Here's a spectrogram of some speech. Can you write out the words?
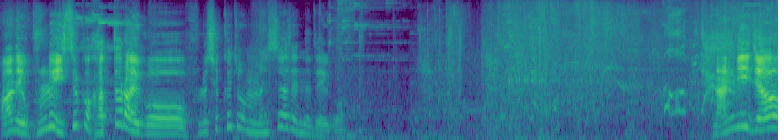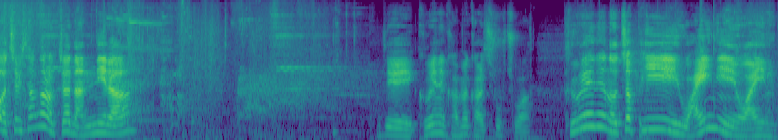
아 근데 이거 블루 있을 것 같더라 이거. 블루 체크 좀 했어야 됐는데 이거 난리죠? 어차피 상관없죠 난리라. 근데 그 외는 가면 갈수록 좋아. 그 외는 어차피 와인이에요 와인.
